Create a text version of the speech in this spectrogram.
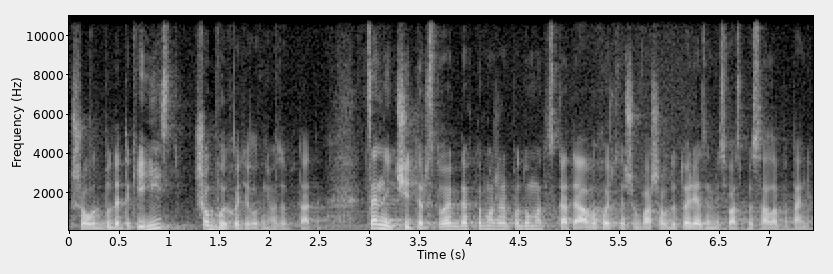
Що от буде такий гість, що б ви хотіли в нього запитати? Це не читерство, як дехто може подумати, сказати, а ви хочете, щоб ваша аудиторія замість вас писала питання.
